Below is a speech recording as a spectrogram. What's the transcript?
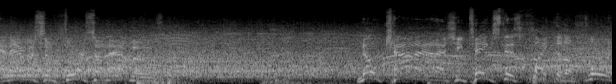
And there was some force on that move. No count out as she takes this fight to the floor.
